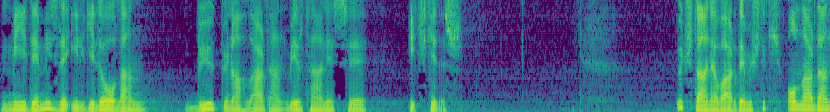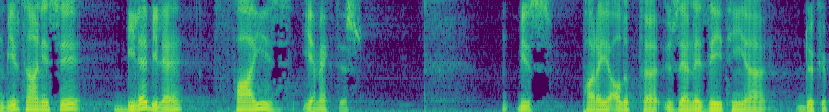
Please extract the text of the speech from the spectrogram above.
midemizle ilgili olan büyük günahlardan bir tanesi içkidir. Üç tane var demiştik. Onlardan bir tanesi bile bile faiz yemektir. Biz parayı alıp da üzerine zeytinyağı döküp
